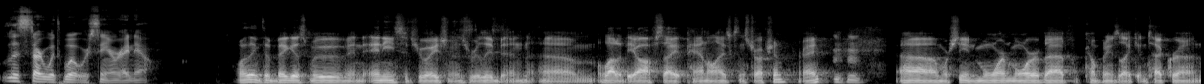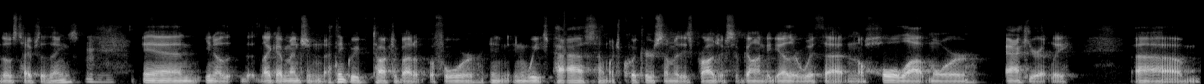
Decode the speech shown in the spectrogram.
let's start with what we're seeing right now. Well, I think the biggest move in any situation has really been um, a lot of the offsite panelized construction, right? Mm-hmm. Um, we're seeing more and more of that from companies like Integra and those types of things. Mm-hmm. And, you know, like I mentioned, I think we've talked about it before in, in weeks past, how much quicker some of these projects have gone together with that and a whole lot more accurately. Um,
